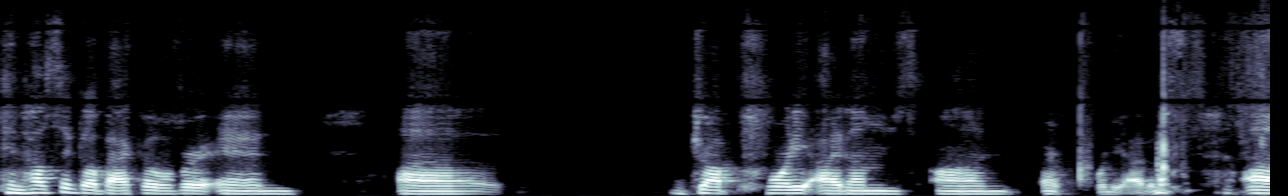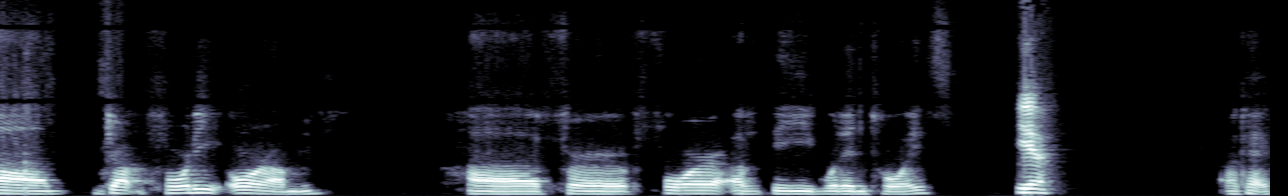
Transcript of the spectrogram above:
can Halsa go back over and uh drop forty items on or forty items? Uh, drop forty aurum uh for four of the wooden toys. Yeah. Okay.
